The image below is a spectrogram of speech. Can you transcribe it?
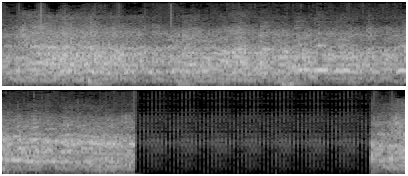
Oh.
